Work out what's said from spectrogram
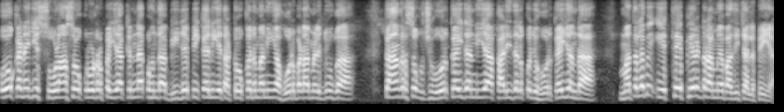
ਉਹ ਕਹਿੰਦੇ ਜੀ 1600 ਕਰੋੜ ਰੁਪਈਆ ਕਿੰਨਾ ਕੁ ਹੁੰਦਾ, ਬੀਜੇਪੀ ਕਹਿੰਦੀ ਇਹ ਤਾਂ ਟੋਕਨ ਮਨੀ ਆ, ਹੋਰ ਬੜਾ ਮਿਲ ਜੂਗਾ। ਕਾਂਗਰਸ ਕੁਝ ਹੋਰ ਕਹੀ ਜਾਂਦੀ ਆ, ਅਕਾਲੀ ਦਲ ਕੁਝ ਹੋਰ ਕਹੀ ਜਾਂਦਾ। ਮਤਲਬ ਇੱਥੇ ਫਿਰ ਡਰਾਮੇਬਾਜ਼ੀ ਚੱਲ ਪਈ ਆ।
